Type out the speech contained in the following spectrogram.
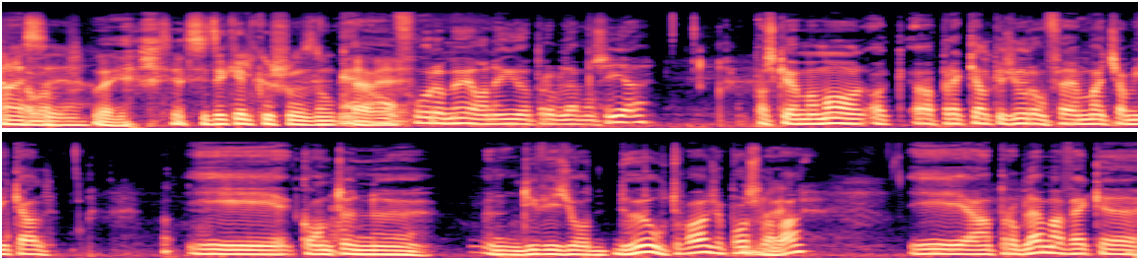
Ah, C'était quelque chose. Donc, mais ah, Forum, on a eu un problème aussi. Hein? Parce qu'à un moment, après quelques jours, on fait un match amical et contre une, division 2 ou 3, je pense, là-bas. Et un problème avec. Euh,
